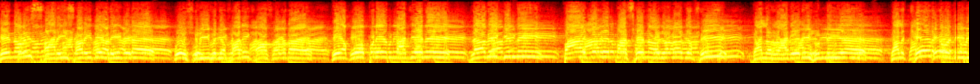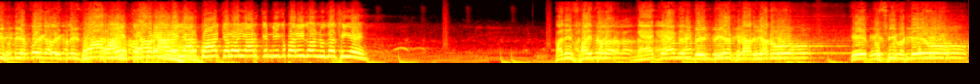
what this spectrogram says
ਕਹਿੰਦਾ ਵੀ ਸਾਰੀ ਸਾਰੀ ਦਿਹਾੜੀ ਜਿਹੜਾ ਉਹ ਸ਼ਰੀਫ ਜਫਾ ਨਹੀਂ ਖਾ ਸਕਦਾ ਹੈ। ਇਹ ਆਪੋ ਆਪਣੇ ਅੰਦਾਜ਼ੇ ਨੇ। ਲੈ ਵੀ ਗਿੰਨੀ ਪਾਜ ਦੇ ਪਾਸੇ ਨੌਜਵਾਨਾ ਜਫੀ ਗੱਲ ਰਾਜੇ ਦੀ ਹੁੰਦੀ ਹੈ। ਗੱਲ ਖੇਡ ਕਬੱਡੀ ਦੀ ਹੁੰਦੀ ਹੈ ਕੋਈ ਗੱਲ ਨਹੀਂ ਪਲੀਜ਼ ਭਾਈ ਕੱਪੜਿਆਂ ਵਾਲੇ ਯਾਰ ਬਾਹਰ ਚਲੋ ਯਾਰ ਕਿੰਨੀ ਕੁ ਵਾਰੀ ਤੁਹਾਨੂੰ ਦੱਸੀਏ? ਭਾਜੀ ਫਾਈਨਲ ਮੈਚ ਹੈ ਮੇਰੀ ਬੇਨਤੀ ਹੈ ਖਿਡਾਰੀਆਂ ਨੂੰ ਕਿ ਤੁਸੀਂ ਵੱਡੇ ਹੋ।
